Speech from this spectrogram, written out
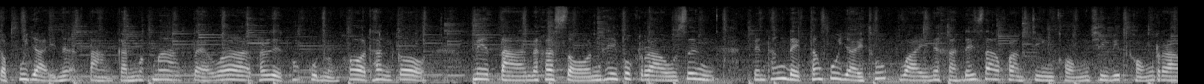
กับผู้ใหญ่เนี่ยต่างกันมาก ๆ แต่ว่าพระเดชพระคุณหลวงพ่อท่านก็เมตตานะคะสอนให้พวกเราซึ่งเป็นทั้งเด็กทั้งผู้ใหญ่ทุกวัยนะคะได้ทราบความจริงของชีวิตของเรา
